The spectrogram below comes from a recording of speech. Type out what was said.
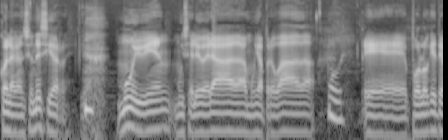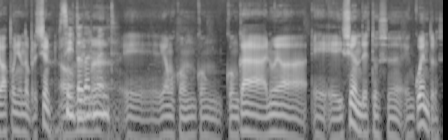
con la canción de cierre. Muy bien, muy celebrada, muy aprobada. Uy. eh, por lo que te vas poniendo presión. a Sí, misma, totalmente. eh, digamos, con, con- con cada nueva eh, edición de estos eh, encuentros.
